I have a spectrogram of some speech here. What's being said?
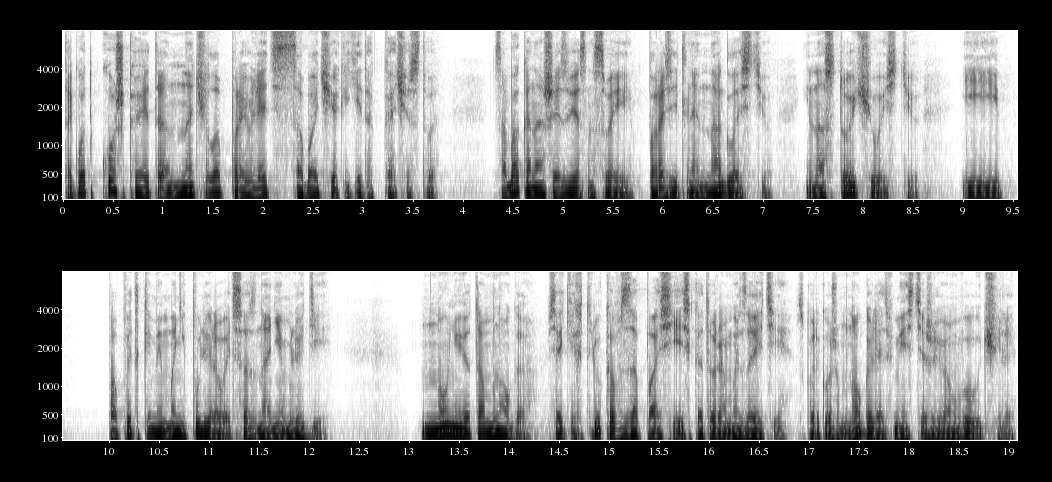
Так вот, кошка это начала проявлять собачьи какие-то качества. Собака наша известна своей поразительной наглостью и настойчивостью и попытками манипулировать сознанием людей. Но у нее там много всяких трюков в запасе есть, которые мы за эти, сколько уже много лет вместе живем, выучили.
